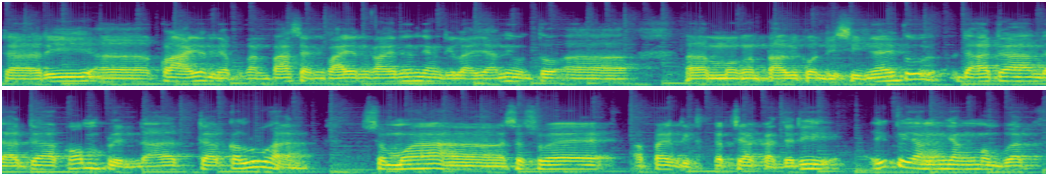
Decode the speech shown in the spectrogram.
dari uh, klien ya bukan pasien klien-klien yang dilayani untuk uh, uh, mengetahui kondisinya itu tidak ada tidak ada komplain tidak ada keluhan. Semua uh, sesuai apa yang dikerjakan. Jadi itu yang yang membuat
